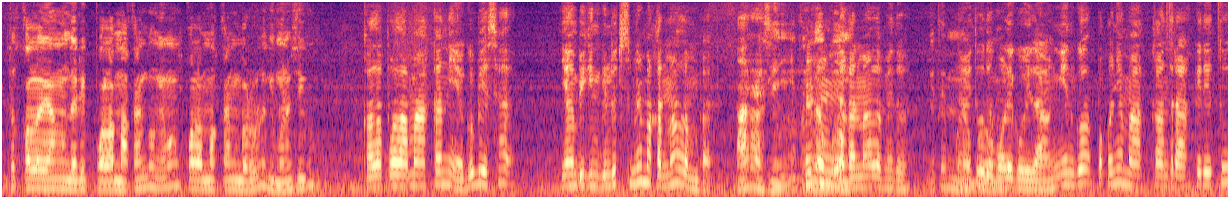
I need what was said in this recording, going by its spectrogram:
itu kalau yang dari pola makan gue emang pola makan baru lo gimana sih gue Kalau pola makan nih ya gue biasa yang bikin gendut sebenarnya makan malam pak. parah sih itu nggak bohong makan malam itu. itu Nah itu udah mulai gue hilangin. Gue pokoknya makan terakhir itu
